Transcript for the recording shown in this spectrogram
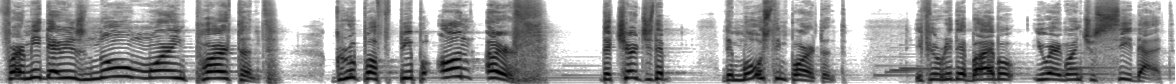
For me, there is no more important group of people on earth. The church is the, the most important. If you read the Bible, you are going to see that.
